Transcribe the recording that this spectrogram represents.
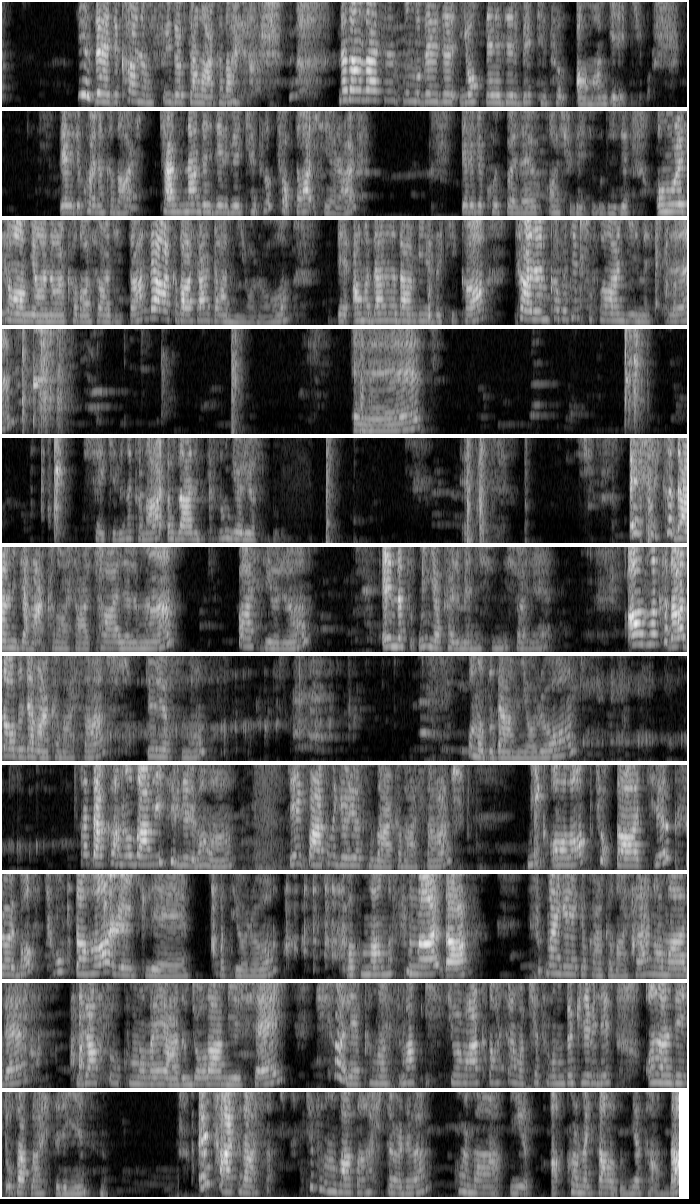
100 derece kaynamış suyu dökeceğim arkadaşlar. Neden derseniz bunda derece yok dereceli bir kettle almam gerekiyor. Derece koyana kadar kendinden dereceli bir kettle çok daha işe yarar. Derece koyup böyle ay şu derece bu derece onu uğraşamam yani arkadaşlar cidden. Ve arkadaşlar demliyorum. E, ama demlemeden bir dakika. Çaylarımı kapatayım su falan girmesin. Evet. Şu şekilde ne kadar özenli bir kızım görüyorsunuz. Evet. 5 dakika demleyeceğim arkadaşlar çaylarımı. Başlıyorum. Elimde tutmayayım yakarım benim şimdi şöyle. Ağzına kadar dolduracağım arkadaşlar. Görüyorsunuz. Bunu da demliyorum. Hatta kavanoz bile içebilirim ama. Renk farkını görüyorsunuz arkadaşlar. Milk Oolong çok daha açık. Rooibos çok daha renkli. Kapatıyorum. Vakumlanmasınlar da. Sıkmaya gerek yok arkadaşlar. Normalde sıcak su vakumlamaya yardımcı olan bir şey. Şöyle yakınlaştırmak istiyorum arkadaşlar ama kettle'ım dökülebilir. Onu öncelikle uzaklaştırayım. Evet arkadaşlar. Kettle'ımı uzaklaştırdım. Korumayı, korumayı sağladım yatağımda.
